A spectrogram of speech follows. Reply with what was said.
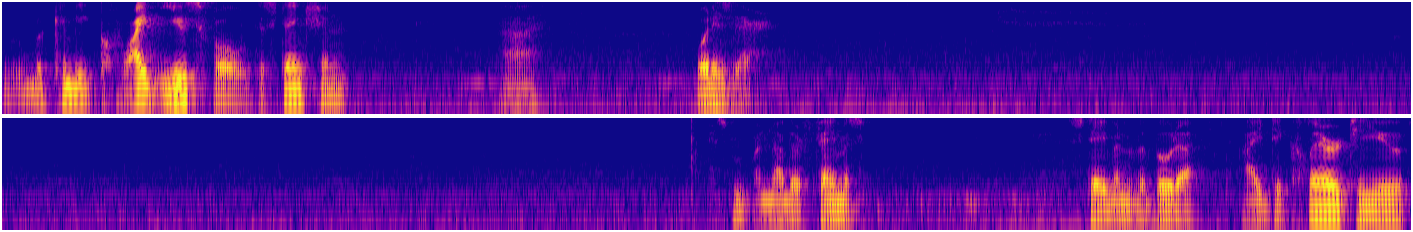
what can be quite useful distinction, uh, what is there? There's another famous statement of the Buddha I declare to you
